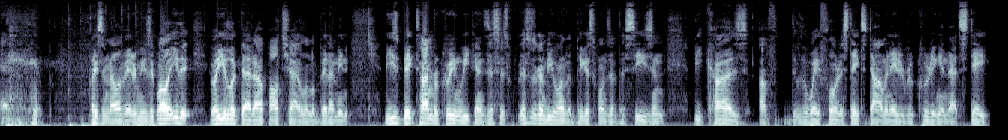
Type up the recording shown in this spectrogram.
Play some elevator music. Well, either well, you look that up. I'll chat a little bit. I mean, these big time recruiting weekends. This is this is going to be one of the biggest ones of the season because of the, the way Florida State's dominated recruiting in that state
